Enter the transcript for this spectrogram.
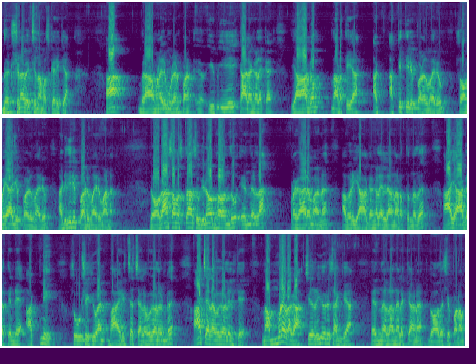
ദക്ഷിണ വെച്ച് നമസ്കരിക്കുക. ആ ബ്രാഹ്മണർ മുഴുവൻ ഈ- കാലങ്ങളൊക്കെ യാഗം നടത്തിയ അക്കിത്തിരിപ്പഴുമാരും സോമയാജിപ്പഴുമാരും അടിതിരിപ്പാടുമാരുമാണ്. ലോകാസമസ്ത സുഖിനോ ഭവന്തു എന്നുള്ള പ്രകാരമാണ് അവർ യാഗങ്ങളെല്ലാം നടത്തുന്നത്. ആ യാഗത്തിന്റെ അഗ്നി സൂക്ഷിക്കുവാൻ ഭാരിച്ച ചെലവുകളുണ്ട്. ആ ചെലവുകളിലേക്ക് നമ്മുടെ വക ചെറിയൊരു സംഖ്യ എന്നുള്ള നിലയ്ക്കാണ് ദ്വാദശി പണം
